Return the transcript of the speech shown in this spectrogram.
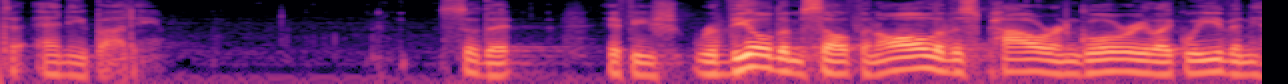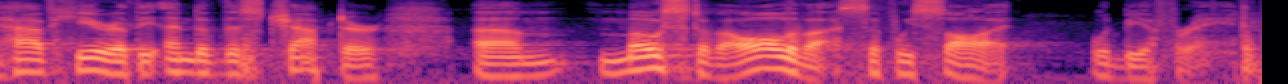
to anybody. So that if he revealed himself in all of his power and glory, like we even have here at the end of this chapter, um, most of all of us, if we saw it, would be afraid.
